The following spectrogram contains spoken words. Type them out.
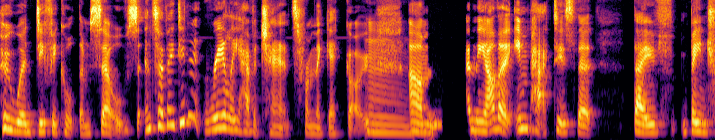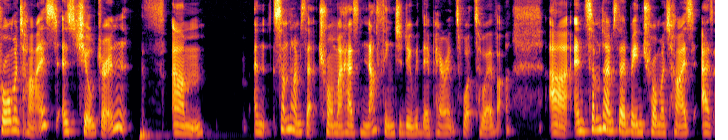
who were difficult themselves. And so they didn't really have a chance from the get go. Mm. Um, and the other impact is that they've been traumatized as children. Um, and sometimes that trauma has nothing to do with their parents whatsoever. Uh, and sometimes they've been traumatized as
